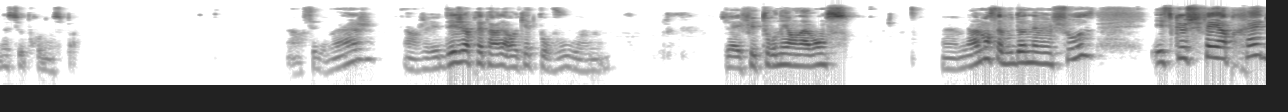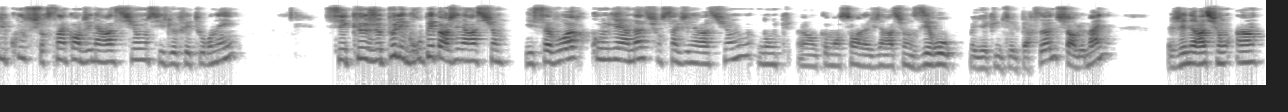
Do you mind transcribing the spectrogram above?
ne se prononce pas. Alors c'est dommage. Alors j'avais déjà préparé la requête pour vous. Hein. J'avais fait tourner en avance. Euh, normalement ça vous donne la même chose. Et ce que je fais après, du coup, sur 50 générations, si je le fais tourner, c'est que je peux les grouper par génération et savoir combien il y en a sur 5 générations. Donc en commençant à la génération 0, bah, il n'y a qu'une seule personne, Charlemagne. La génération 1,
